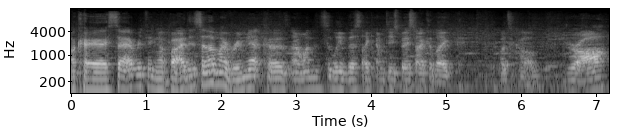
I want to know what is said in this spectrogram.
Okay, I set everything up, but I didn't set up my room yet because I wanted to leave this like empty space so I could like, what's it called? Draw.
